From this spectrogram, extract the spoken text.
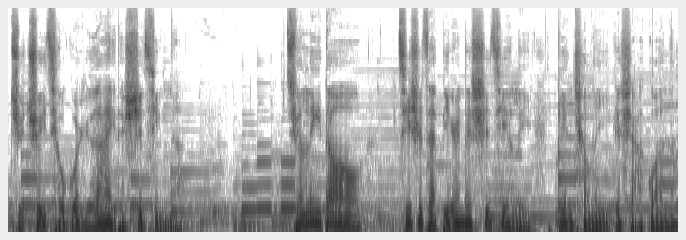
去追求过热爱的事情呢？全力到即使在别人的世界里变成了一个傻瓜呢？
